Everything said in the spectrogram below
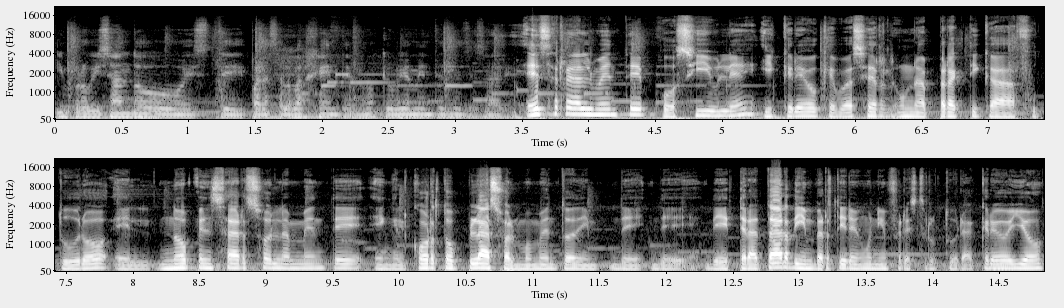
improvisando este, para salvar gente, ¿no? que obviamente es necesario. Es realmente posible y creo que va a ser una práctica a futuro el no pensar solamente en el corto plazo al momento de, tratar de invertir en una infraestructura. Creo yo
